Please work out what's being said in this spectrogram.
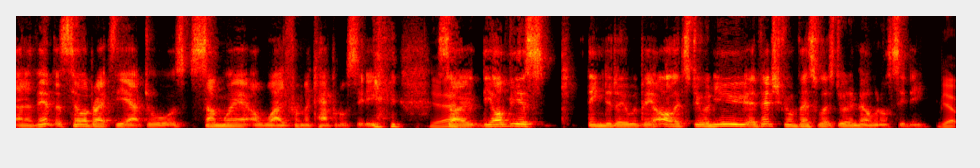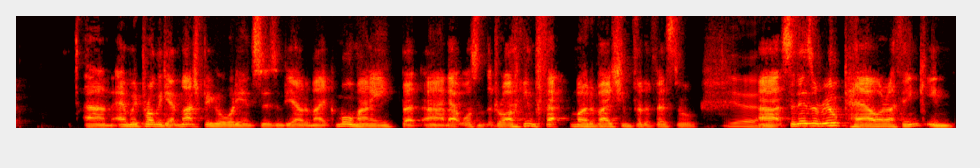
an event that celebrates the outdoors somewhere away from a capital city. Yeah. So the obvious thing to do would be, oh, let's do a new adventure film festival. Let's do it in Melbourne or Sydney. yep. Um, and we'd probably get much bigger audiences and be able to make more money, but uh, that wasn't the driving motivation for the festival. Yeah. Uh, so there's a real power, I think, in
